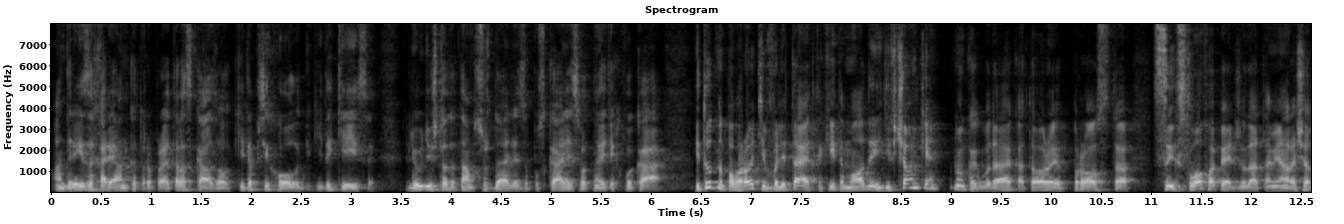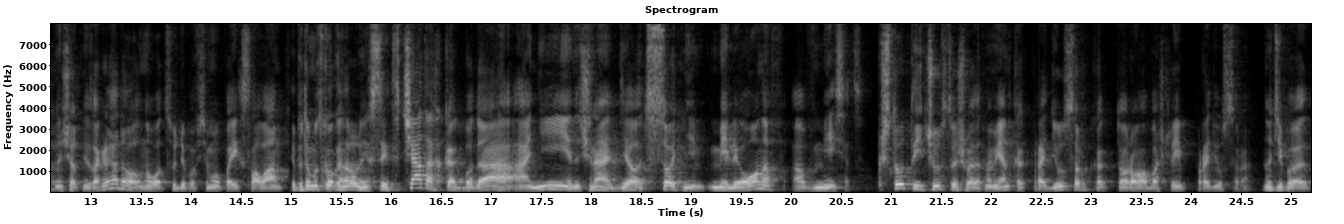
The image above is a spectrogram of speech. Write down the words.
Андрей Захарян, который про это рассказывал, какие-то психологи, какие-то кейсы, люди что-то там обсуждали, запускались вот на этих ВК. И тут на повороте вылетают какие-то молодые девчонки, ну, как бы, да, которые просто с их слов, опять же, да, там я на расчетный счет не заглядывал, но вот, судя по всему, по их словам, и потому сколько народу у них стоит в чатах, как бы, да, они начинают делать сотни миллионов а, в месяц. Что ты чувствуешь в этот момент как продюсер, которого обошли продюсера? Ну, типа,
